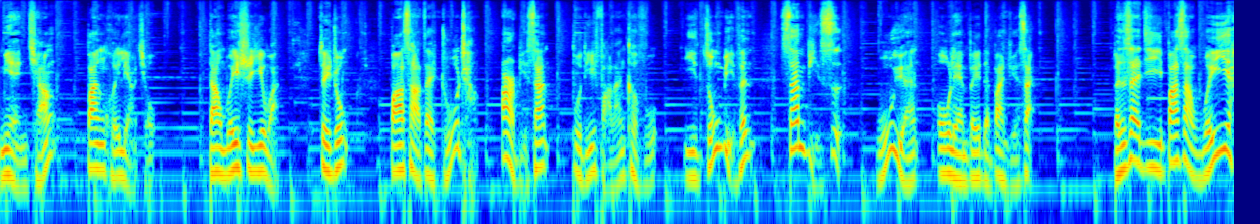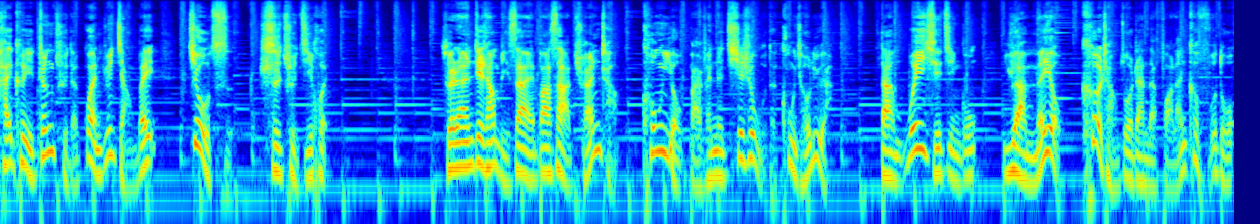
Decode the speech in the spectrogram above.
勉强扳回两球，但为时已晚。最终，巴萨在主场二比三不敌法兰克福，以总比分三比四无缘欧联杯的半决赛。本赛季巴萨唯一还可以争取的冠军奖杯就此失去机会。虽然这场比赛巴萨全场空有百分之七十五的控球率啊。但威胁进攻远没有客场作战的法兰克福多。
